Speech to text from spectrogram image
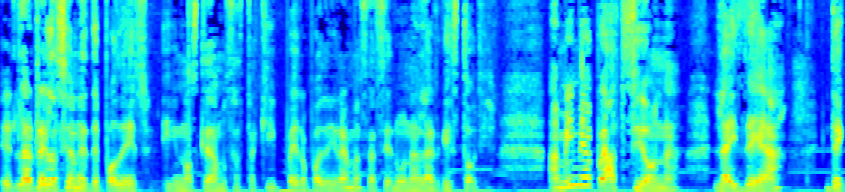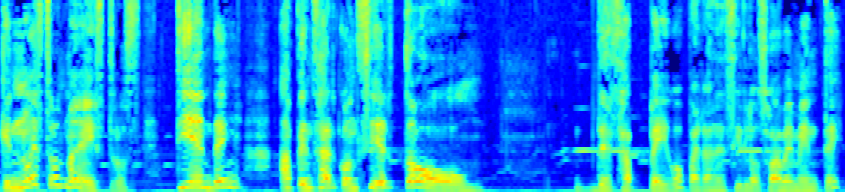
eh, las relaciones de poder, y nos quedamos hasta aquí, pero podríamos hacer una larga historia. A mí me apasiona la idea de que nuestros maestros tienden a pensar con cierto desapego, para decirlo suavemente,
